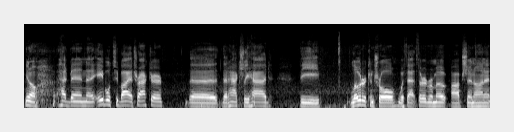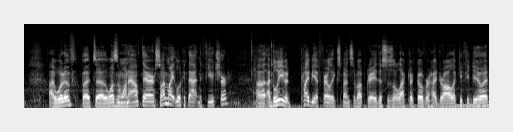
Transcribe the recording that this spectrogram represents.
you know, had been able to buy a tractor the, that actually had the loader control with that third remote option on it, I would have, but uh, there wasn't one out there. So I might look at that in the future. Uh, I believe it'd probably be a fairly expensive upgrade. This is electric over hydraulic if you do it.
